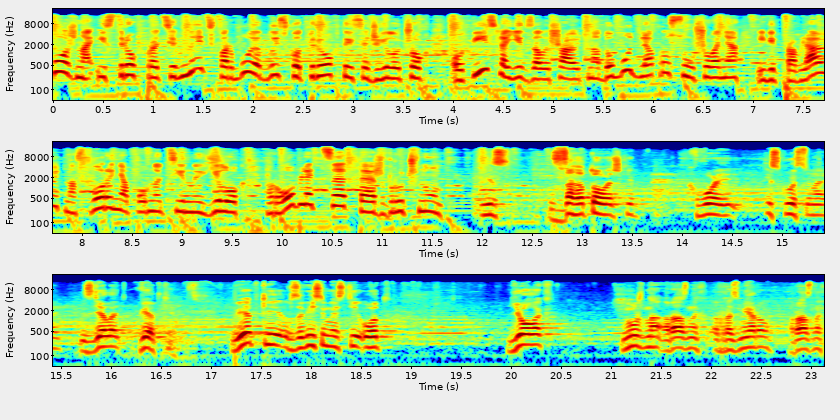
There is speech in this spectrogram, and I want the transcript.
кожна із трьох працівниць фарбує близько трьох тисяч гілочок. Опісля їх залишають на добу для просушування і відправляють на створення повноцінних гілок. Роблять це теж вручну. из заготовочки хвои искусственной сделать ветки. Ветки в зависимости от елок нужно разных размеров, разных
